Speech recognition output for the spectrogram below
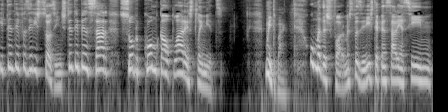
e tentem fazer isto sozinhos. Tentem pensar sobre como calcular este limite. Muito bem. Uma das formas de fazer isto é pensarem assim,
